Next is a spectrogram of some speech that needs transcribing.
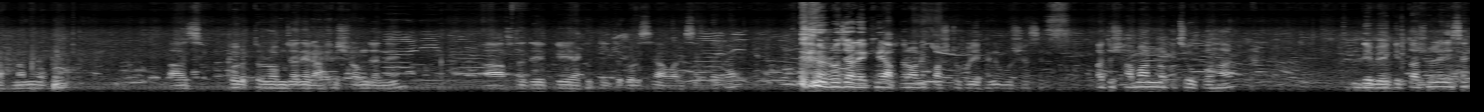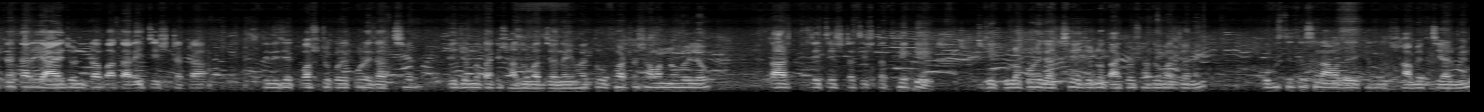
রহমান রহিম। আজ পবিত্র রমজানের আশিস রমজানে আপনাদেরকে একত্রিত করেছে আমার ইসাক রোজা রেখে আপনারা অনেক কষ্ট করে এখানে বসে আছেন। হয়তো সামান্য কিছু উপহার দেবে, কিন্তু আসলে ইসাক কাকার এই আয়োজনটা বা তার এই চেষ্টাটা তিনি যে কষ্ট করে করে যাচ্ছেন, এই জন্য তাকে সাধুবাদ জানাই। হয়তো উপহারটা সামান্য হইলেও তার যে চেষ্টা চেষ্টা থেকে যেগুলো করে যাচ্ছে, এই জন্য তাকেও সাধুবাদ জানাই। উপস্থিত আছেন আমাদের এখানে সাবেক চেয়ারম্যান।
